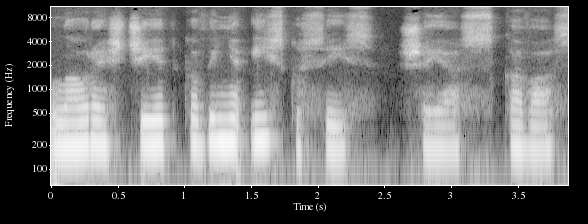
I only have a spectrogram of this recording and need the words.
Laurai šķiet, ka viņa izkusīs šajās skavās.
